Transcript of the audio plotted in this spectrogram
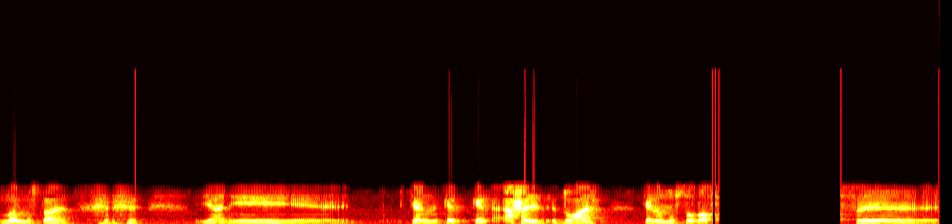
الله المستعان. يعني كان كان كان أحد الدعاة كان مستضاف في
